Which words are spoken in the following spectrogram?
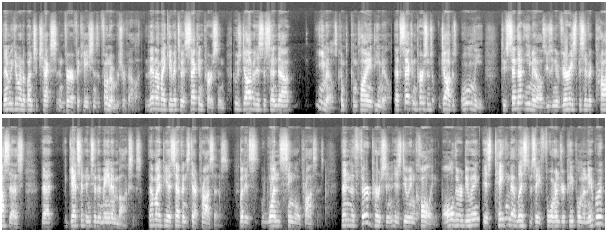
Then we can run a bunch of checks and verifications that phone numbers are valid. Then I might give it to a second person whose job it is to send out emails, com- compliant email. That second person's job is only to send out emails using a very specific process that gets it into the main inboxes. That might be a seven step process, but it's one single process. Then the third person is doing calling. All they're doing is taking that list of, say, 400 people in the neighborhood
